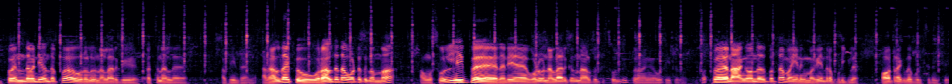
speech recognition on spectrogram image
இப்போ இந்த வண்டி வந்தப்போ ஓரளவு நல்லா இருக்கு. பிரச்சனை இல்லை. அப்படின்றாங்க. அதனால தான் இப்போ ஒரு ஆள் தான் ஓட்டுறதுக்கு வந்தோம். அவங்க சொல்லி இப்போ நிறைய உழவு நல்லா இருக்குன்னு நாலு பேர்த்து சொல்லி இப்போ நாங்கள் ஓட்டிகிட்டு இருக்கோம். இப்போ நாங்கள் வந்தது பார்த்தா எனக்கு மகேந்திரா பிடிக்கல. பவர் ட்ராக் தான் பிடிச்சிருந்துச்சி.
